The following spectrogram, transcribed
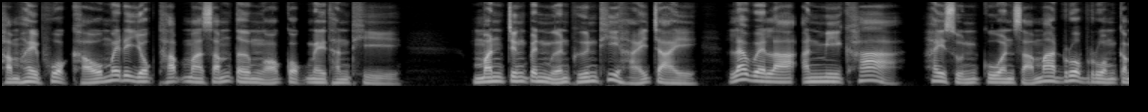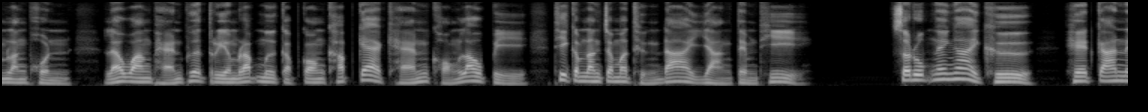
ทำให้พวกเขาไม่ได้ยกทัพมาซ้ำเติมหงอกกในทันที มันจึงเป็นเหมือนพื้นที่หายใจ และเวลาอันมีค่า ให้สุนกวนสามารถรวบรวมกำลังพล และวางแผนเพื่อเตรียมรับมือกับกองทัพแก้แค้นของเล่าปี ที่กำลังจะมาถึงได้อย่างเต็มที่ สรุปง่ายๆ คือ เหตุการณ์ใน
